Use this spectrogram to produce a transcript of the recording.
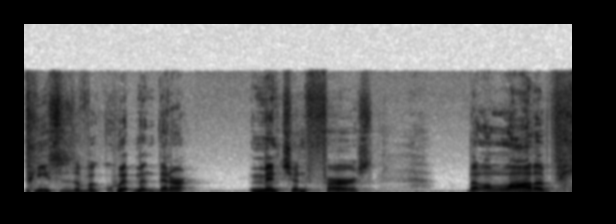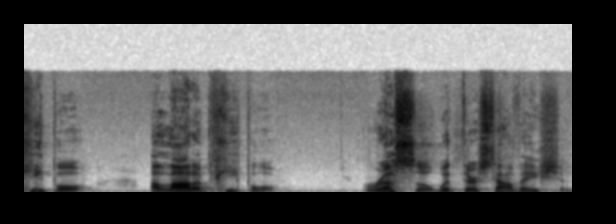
pieces of equipment that are mentioned first, but a lot of people, a lot of people wrestle with their salvation.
